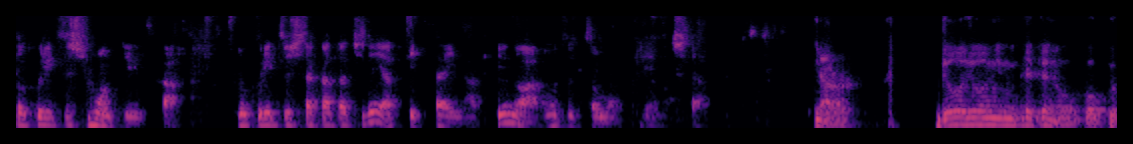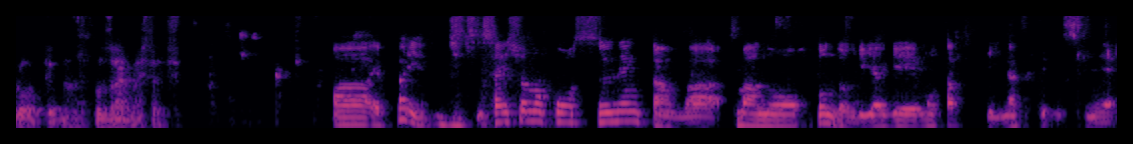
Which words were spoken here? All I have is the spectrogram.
独立資本というか、独立した形でやっていきたいなっていうのはずっと思っていました。なるほど。上場に向けてのご苦労っていうのはございましたでしょうか？あやっぱり実最初のこう数年間は、まあ、あのほとんど売り上げも立っていなくてですね、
